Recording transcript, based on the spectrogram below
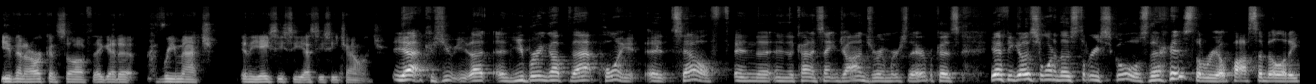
even at Arkansas if they get a rematch in the ACC SEC Challenge. Yeah, because you that you bring up that point itself in the in the kind of St. John's rumors there. Because yeah, if he goes to one of those three schools, there is the real possibility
